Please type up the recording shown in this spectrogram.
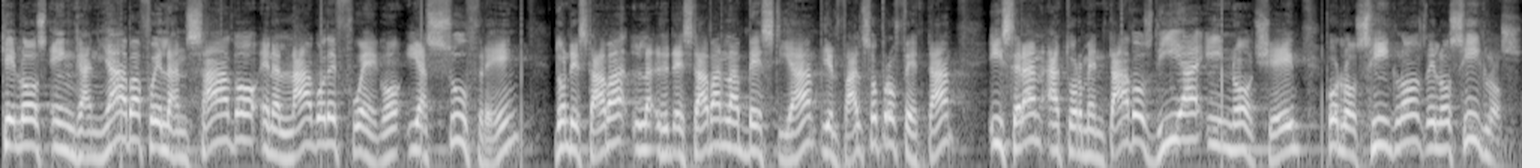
que los engañaba fue lanzado en el lago de fuego y azufre, donde estaba estaban la bestia y el falso profeta y serán atormentados día y noche por los siglos de los siglos.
